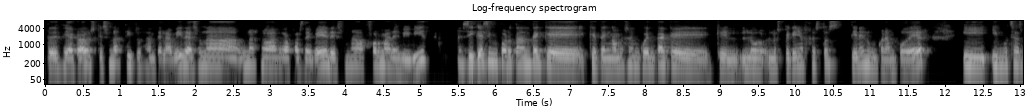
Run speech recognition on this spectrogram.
te decía, claro, es que es una actitud ante la vida, es una, unas nuevas gafas de ver, es una forma de vivir. Sí que es importante que, tengamos en cuenta que, los pequeños gestos tienen un gran poder y, muchas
